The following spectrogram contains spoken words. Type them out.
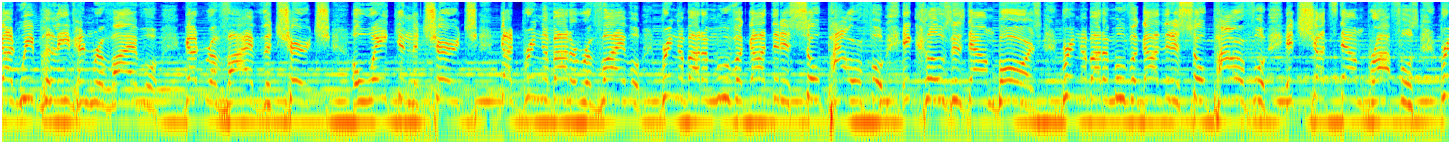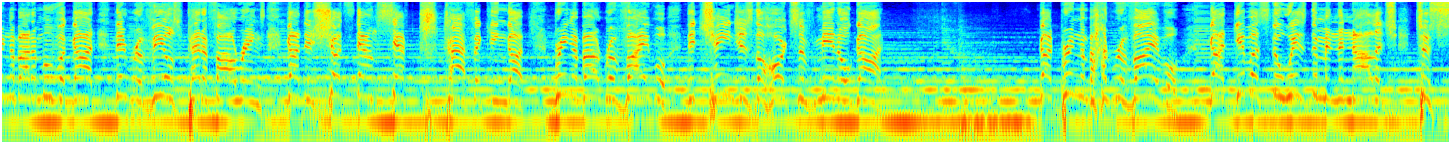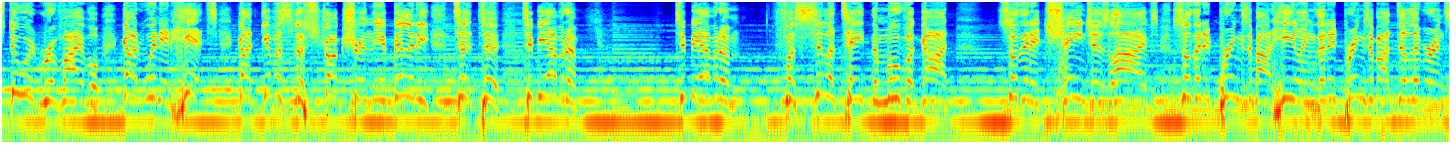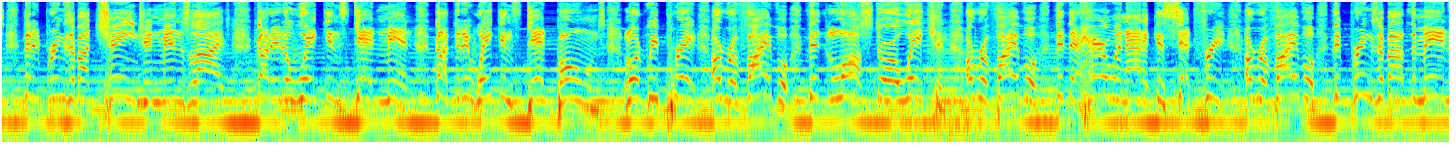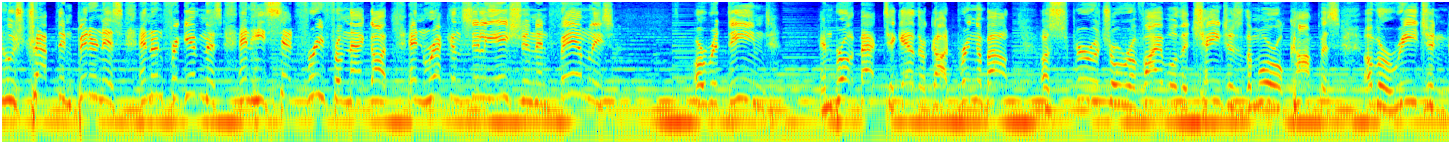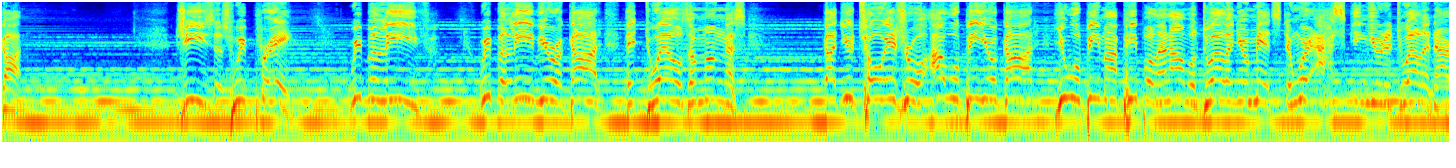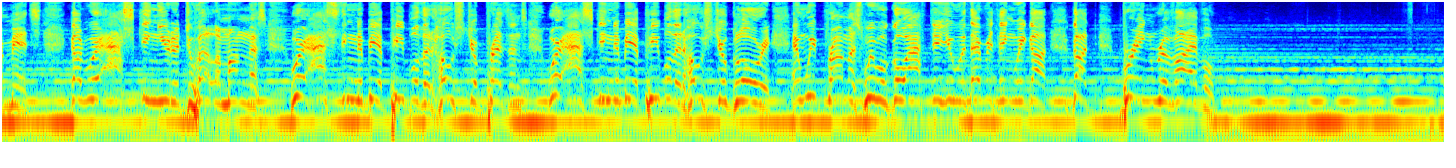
God, we believe in revival. God, revive the church, awaken the church. God, bring about a revival. Bring about a move of God that is so powerful it closes down bars. Bring about a move of God that is so powerful it shuts down brothels. Bring about a move of God that reveals pedophile rings. God, that shuts down sex trafficking. God, bring about revival that changes the hearts of men, oh God. Revival. God, give us the wisdom and the knowledge to steward revival. God, when it hits, God, give us the structure and the ability to, to, to be able to, to be able to facilitate the move of God so that it changes lives, so that it brings about healing, that it brings about deliverance, that it brings about change in men's lives. God, it awakens dead men. God, that it awakens dead bones. Lord, we pray a revival that lost or awakened, a revival that the heroin addict is set free, a revival that brings about the man who's trapped in bitterness and unforgiveness and he's set free from that, God, and reconciliation and families are redeemed and brought back together. God, bring about a spiritual revival that changes the moral compass of a region, God. Jesus, we pray, we believe, we believe you're a God that dwells among us. God, you told Israel, I will be your God, you will be my people, and I will dwell in your midst. And we're asking you to dwell in our midst. God, we're asking you to dwell among us. We're asking to be a people that host your presence. We're asking to be a people that host your glory. And we promise we will go after you with everything we got. God, bring revival.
